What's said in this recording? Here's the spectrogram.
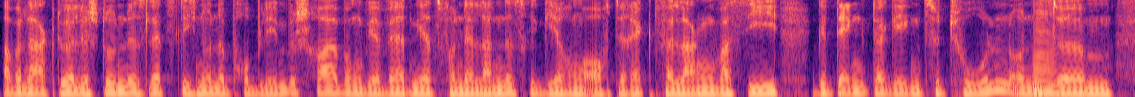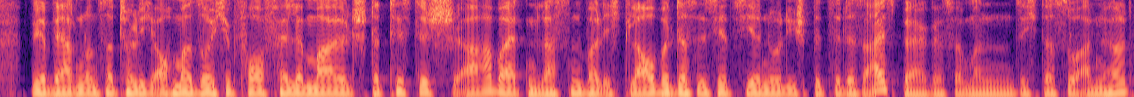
aber eine aktuelle Stunde ist letztlich nur eine Problembeschreibung. Wir werden jetzt von der Landesregierung auch direkt verlangen, was sie gedenkt dagegen zu tun. Und mhm. ähm, wir werden uns natürlich auch mal solche Vorfälle mal statistisch erarbeiten lassen, weil ich glaube, das ist jetzt hier nur die Spitze des Eisberges, wenn man sich das so anhört.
